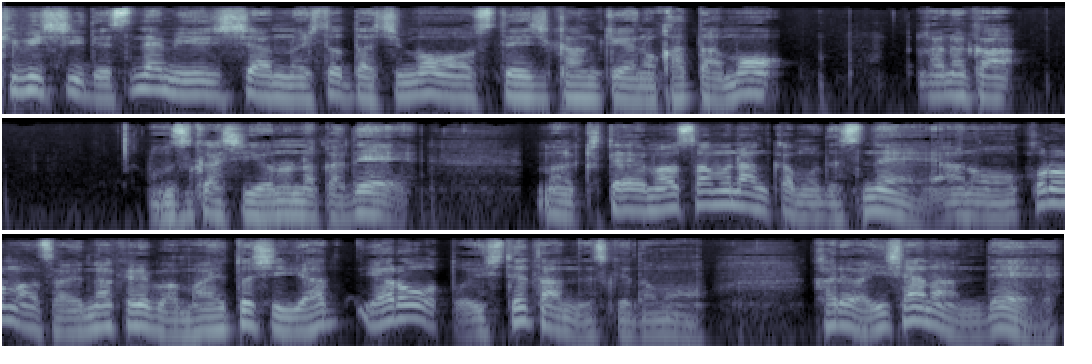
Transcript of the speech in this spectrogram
厳しいですね。ミュージシャンの人たちも、ステージ関係の方も、なかなか難しい世の中で、まあ、北山治なんかもですね、あの、コロナさえなければ毎年や、やろうとしてたんですけども、彼は医者なんで、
